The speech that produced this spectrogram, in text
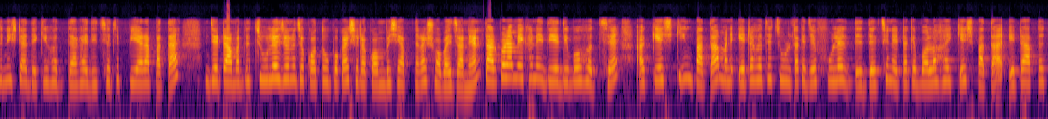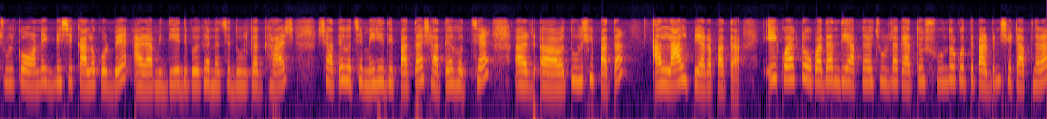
জিনিসটা দেখি দেখাই দিচ্ছে হচ্ছে পেয়ারা পাতা যেটা আমাদের চুলের জন্য যে কত উপকার সেটা কম বেশি আপনারা সবাই জানেন। তারপর আমি এখানে দিয়ে দিব হচ্ছে আহ, কেশ কিং পাতা মানে এটা হচ্ছে চুলটাকে যে ফুলের দেখছেন এটাকে বলা হয় কেশ পাতা। এটা আপনার চুলকে অনেক বেশি কালো করবে। আর আমি দিয়ে দিব এখানে হচ্ছে দুলকা ঘাস সাথে হচ্ছে মেহেদি পাতা সাথে হচ্ছে আর তুলসী পাতা। আর লাল পেয়ারা পাতা। এই কয়েকটা উপাদান দিয়ে আপনারা চুলটাকে এত সুন্দর করতে পারবেন সেটা আপনারা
